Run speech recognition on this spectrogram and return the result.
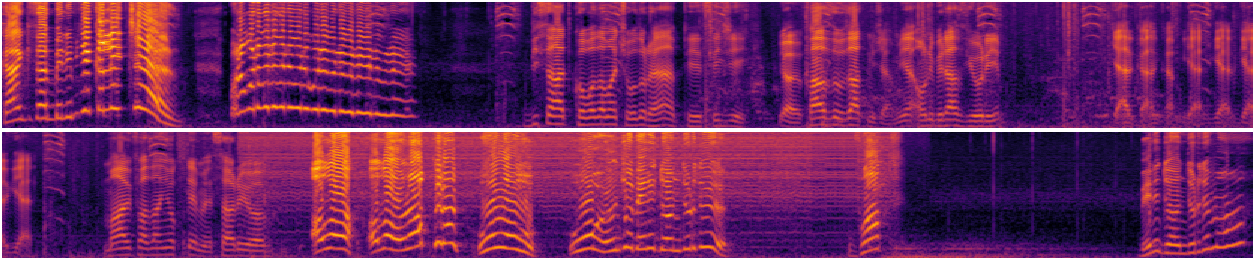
Kanki sen beni bir yakalayacaksın. Bir saat kovalamaç olur ha PSG. Yok fazla uzatmayacağım ya onu biraz yorayım. Gel kankam gel gel gel gel. Mavi falan yok deme sarı yok. Allah Allah ne yaptı lan? Oo, oo önce beni döndürdü. What? Beni döndürdü mü o?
